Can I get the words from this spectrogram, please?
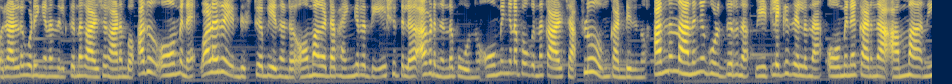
ഒരാളുടെ കൂടെ ഇങ്ങനെ നിൽക്കുന്ന കാഴ്ച കാണുമ്പോൾ അത് ഓമിനെ വളരെ ഡിസ്റ്റർബ് ചെയ്യുന്നുണ്ട്. ഓമാകട്ടെ ഭയങ്കര ദേഷ്യത്തിൽ അവിടെ നിന്ന് പോകുന്നു. ഓം ഇങ്ങനെ പോകുന്ന കാഴ്ച ഫ്ലൂവും കണ്ടിരുന്നു. അന്ന് നനഞ്ഞു കുതിർന്ന് വീട്ടിലേക്ക് ചെല്ലുന്ന ഓമിനെ കാണുന്ന അമ്മ നീ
